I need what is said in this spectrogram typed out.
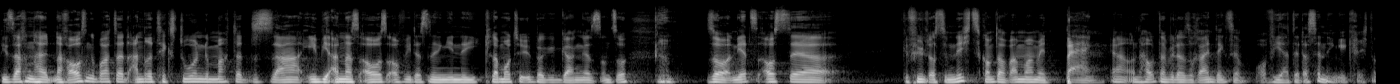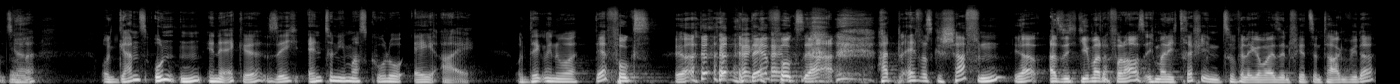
die Sachen halt nach außen gebracht hat, andere Texturen gemacht hat, das sah irgendwie anders aus, auch wie das in die Klamotte übergegangen ist und so. So, und jetzt aus der, gefühlt aus dem Nichts, kommt er auf einmal mit Bang, ja, und haut dann wieder so rein, denkst du, boah, wie hat er das denn hingekriegt und so, Ja. ne? Und ganz unten in der Ecke sehe ich Anthony Mascolo AI und denke mir nur, der Fuchs, ja, der Fuchs, ja, hat etwas geschaffen, ja. Also ich gehe mal davon aus, ich meine, ich treffe ihn zufälligerweise in 14 Tagen wieder.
